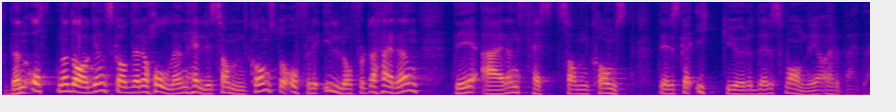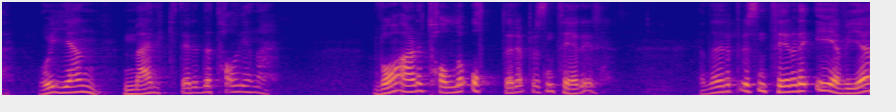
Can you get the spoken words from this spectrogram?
Den åttende dagen skal dere holde en hellig sammenkomst og ofre ildoffer til Herren. Det er en festsammenkomst. Dere skal ikke gjøre deres vanlige arbeid. Og igjen, merk dere detaljene. Hva er det tallet åtte representerer? Ja, det representerer det evige.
